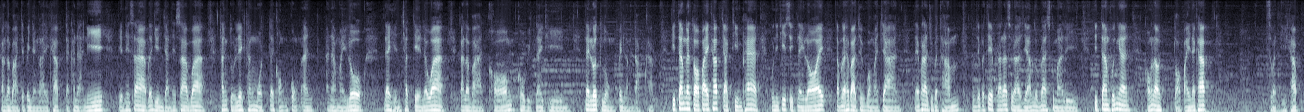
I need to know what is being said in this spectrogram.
การระบาดจะเป็นอย่างไรครับ แต่ขณะนี้เรียนให้ทราบและยืนยันให้ทราบว่าทั้งตัวเลขทั้งหมดได้ขององค์การอนามัยโลก ได้เห็นชัดเจนแล้วว่าการระบาดของโควิด -19 ได้ลดลงเป็นลำดับครับ ติดตามกันต่อไปครับ จากทีมแพทย์มูลนิธิสิทธิ์ในร้อยตำรวจพระบาทจุฬาอาจารย์ ในพระราชุปถัมภ์สมเด็จพระเทพพระราชสุดาสยามบรมราชกุมารี ติดตามผลงานของเราต่อไปนะครับ สวัสดีครับ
